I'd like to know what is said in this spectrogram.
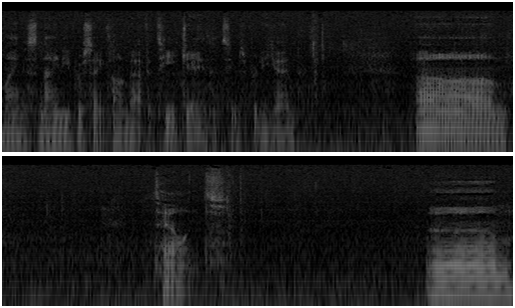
Minus 90% combat fatigue gain. That seems pretty good. Um, talent. Um,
